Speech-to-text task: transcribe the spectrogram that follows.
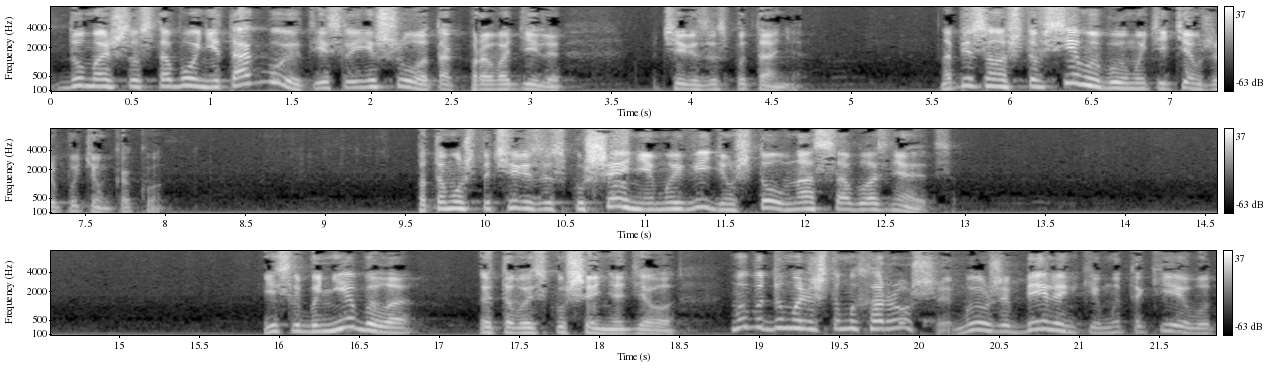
Думаешь, что с тобой не так будет, если Иешуа так проводили через испытания? Написано, что все мы будем идти тем же путем, как он. Потому что через искушение мы видим, что у нас соблазняется. Если бы не было этого искушения дьявола, мы бы думали, что мы хорошие, мы уже беленькие, мы такие вот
